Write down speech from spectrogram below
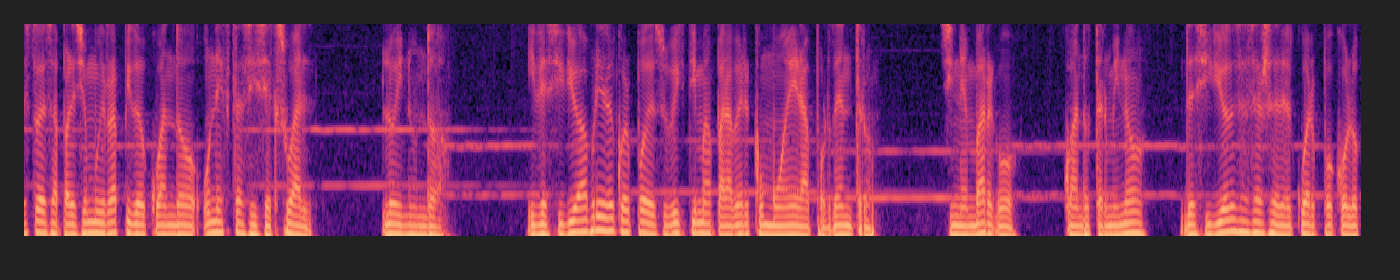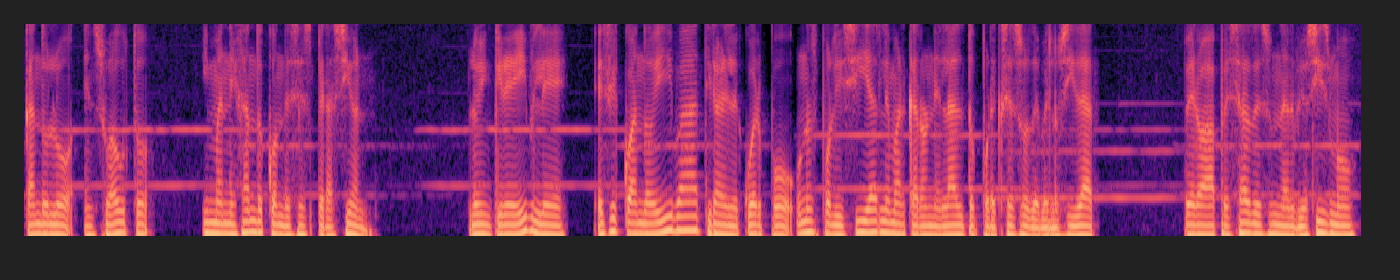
esto desapareció muy rápido cuando un éxtasis sexual lo inundó y decidió abrir el cuerpo de su víctima para ver cómo era por dentro. Sin embargo, cuando terminó, decidió deshacerse del cuerpo colocándolo en su auto y manejando con desesperación. Lo increíble es que cuando iba a tirar el cuerpo, unos policías le marcaron el alto por exceso de velocidad, pero a pesar de su nerviosismo,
